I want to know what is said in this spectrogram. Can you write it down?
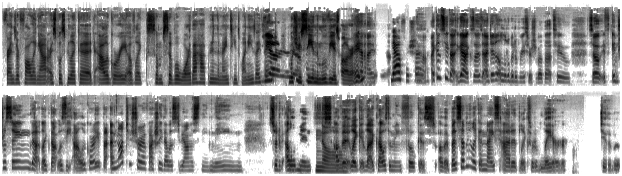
friends are falling out are supposed to be like a, an allegory of like some civil war that happened in the 1920s, I think. Yeah, Which you see in the mm-hmm. movie as well, right? yeah, I, Yeah, for sure. Yeah, I can see that. Yeah, because I, I did a little bit of research about that too. So it's interesting that like that was the allegory, but I'm not too sure if actually that was, to be honest, the main sort of element No. of it. Like, it, like that was the main focus of it. But it's definitely like a nice added like sort of layer to the movie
